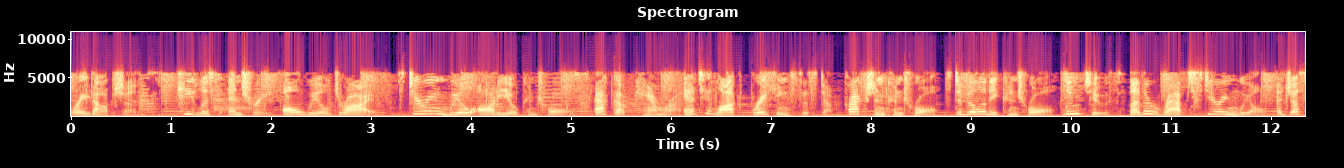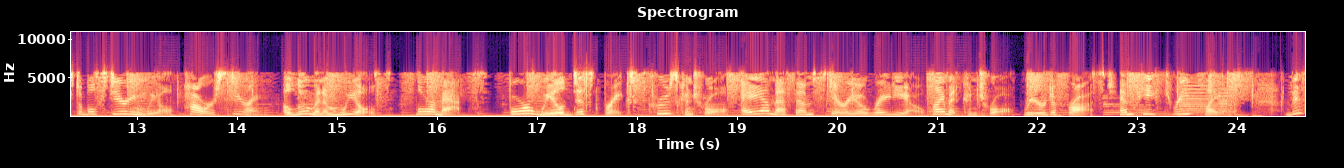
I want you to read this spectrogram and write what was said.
great options. Keyless entry, all-wheel drive, steering wheel audio controls, backup camera, anti-lock braking system, traction control, stability control, Bluetooth, leather wrapped steering wheel, adjustable steering wheel, power steering, aluminum wheels, floor mats, four-wheel disc brakes, cruise control, AM FM stereo radio, climate control, rear defrost, MP3 player. This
